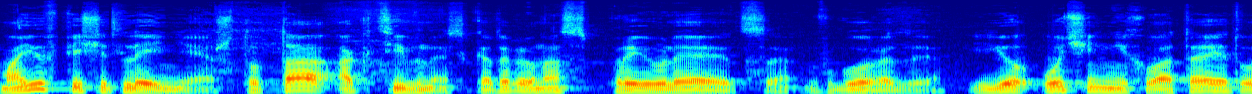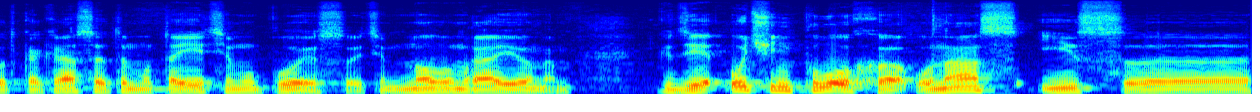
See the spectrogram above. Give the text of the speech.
Мое впечатление, что та активность, которая у нас проявляется в городе, ее очень не хватает вот как раз этому третьему поясу, этим новым районам, где очень плохо у нас и с э,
